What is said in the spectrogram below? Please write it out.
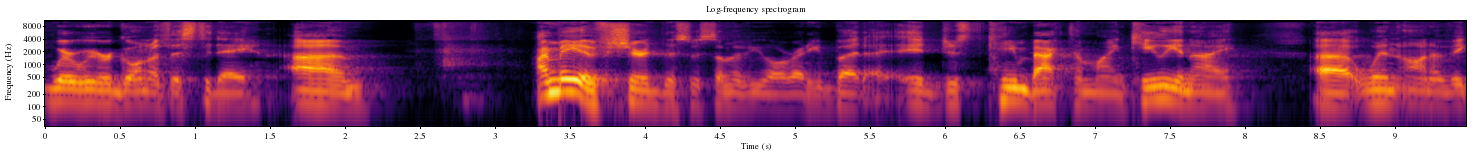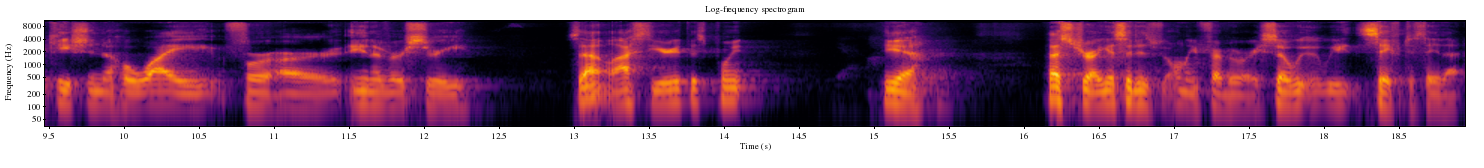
where we were going with this today, um, I may have shared this with some of you already, but it just came back to mind. Kaylee and I uh, went on a vacation to Hawaii for our anniversary. Is that last year at this point? Yeah, that's true. I guess it is only February, so we, we safe to say that.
